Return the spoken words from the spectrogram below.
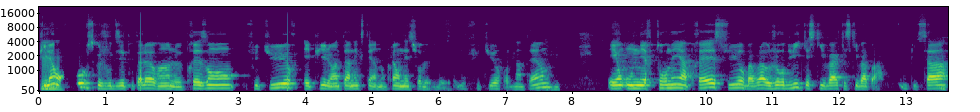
Puis là, mhm. on trouve ce que je vous disais tout à l'heure, hein, le présent, futur et puis le interne-externe. Donc là, on est sur le, futur de l'interne. Mhm. Et on, est retourné après sur, bah voilà, aujourd'hui, qu'est-ce qui va, qu'est-ce qui va pas. Et puis ça,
